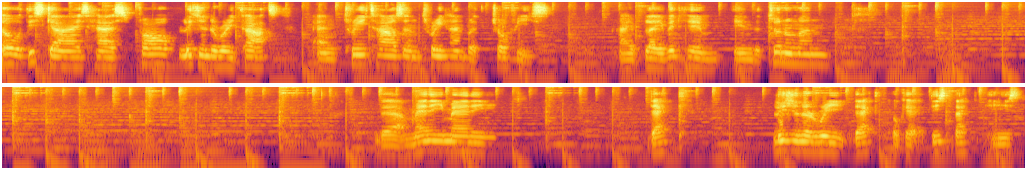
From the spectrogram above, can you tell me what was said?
So this guy has 4 legendary cards and 3300 trophies. I play with him in the tournament. There are many many deck, legendary deck. Okay, this deck is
